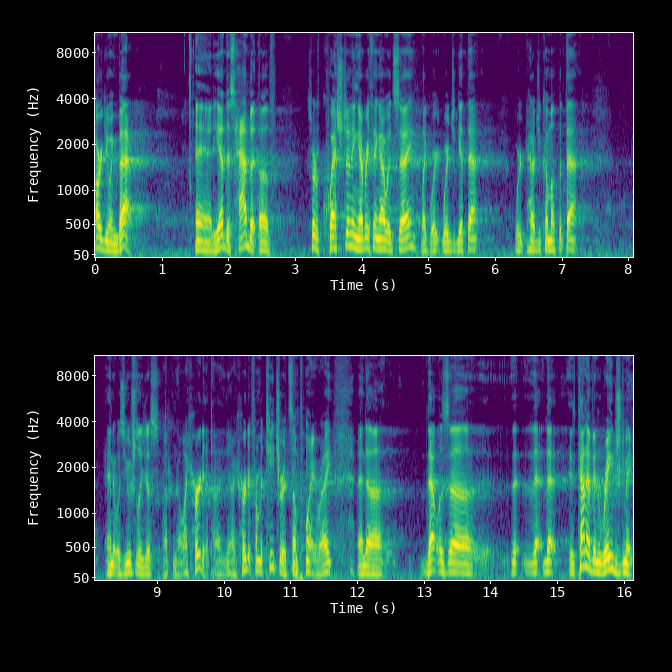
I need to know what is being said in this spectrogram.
arguing back. And he had this habit of sort of questioning everything I would say, like, Where, where'd you get that? Where, how'd you come up with that? And it was usually just, I don't know, I heard it. I, I heard it from a teacher at some point, right? And uh, that was, uh, th- that, that, it kind of enraged me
